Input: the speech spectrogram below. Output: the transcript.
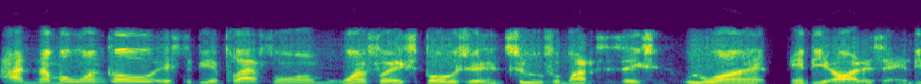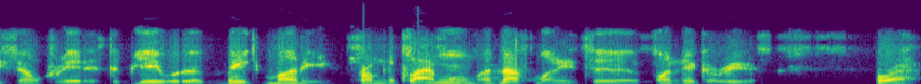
our number one goal is to be a platform, one for exposure and two for monetization. We want indie artists and indie film creators to be able to make money from the platform, Mm. enough money to fund their careers. Correct.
